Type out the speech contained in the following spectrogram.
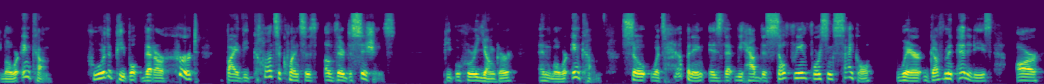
lower income. Who are the people that are hurt by the consequences of their decisions? People who are younger and lower income. So what's happening is that we have this self-reinforcing cycle where government entities are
